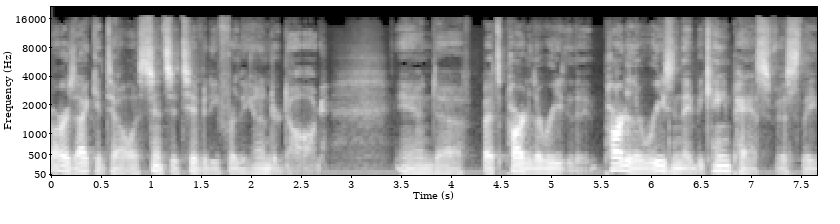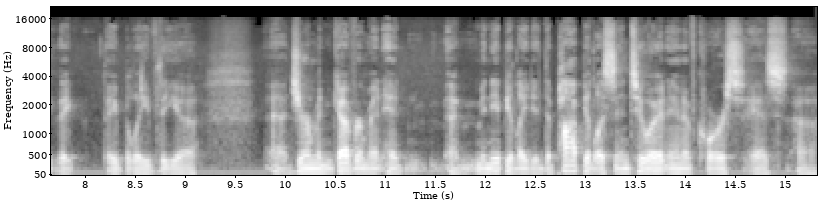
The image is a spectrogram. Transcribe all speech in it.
far as I could tell, a sensitivity for the underdog, and uh, that's part of the re- part of the reason they became pacifists. They they they believed the uh, uh, German government had uh, manipulated the populace into it, and of course, as uh, uh,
